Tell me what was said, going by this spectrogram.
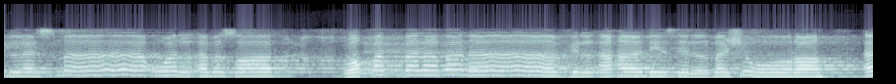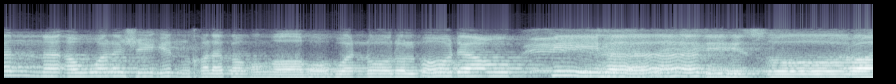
الأسماء والأبصار. وقد بلغنا في الأحاديث المشهورة أن أول شيء خلقه الله هو النور المودع في هذه الصورة.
